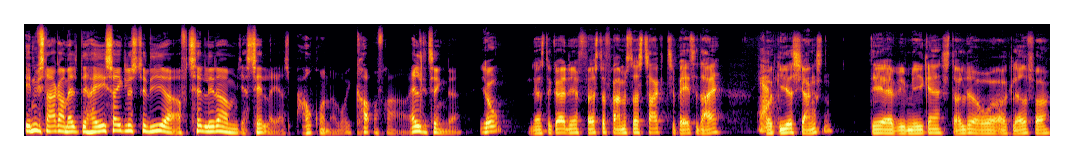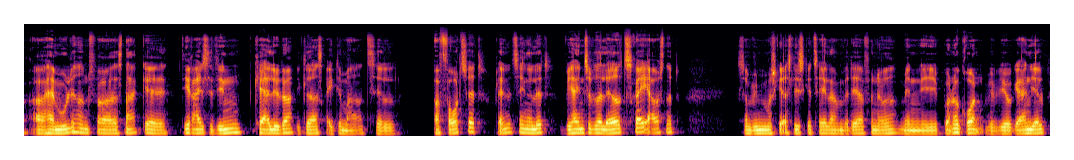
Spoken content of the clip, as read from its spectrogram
inden vi snakker om alt det, har I så ikke lyst til lige at, at fortælle lidt om jer selv og jeres baggrund, og hvor I kommer fra, og alle de ting der? Jo, lad os da gøre det. Først og fremmest også tak tilbage til dig ja. for at give os chancen. Det er vi mega stolte over og glade for, at have muligheden for at snakke uh, direkte til dine kære lytter. Vi glæder os rigtig meget til at fortsætte tingene lidt. Vi har indtil videre lavet tre afsnit, som vi måske også lige skal tale om, hvad det er for noget. Men i bund og grund vil vi jo gerne hjælpe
